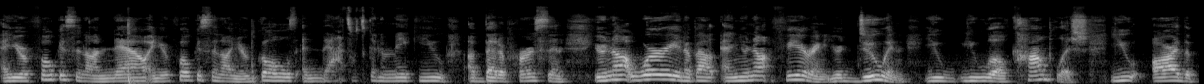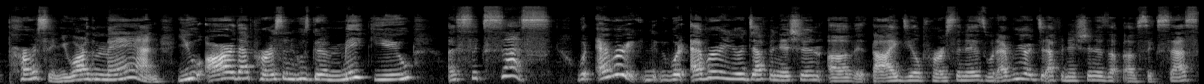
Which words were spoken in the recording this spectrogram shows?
and you're focusing on now and you're focusing on your goals. And that's what's going to make you a better person. You're not worrying about, and you're not fearing, you're doing, you, you will accomplish. You are the person, you are the man, you are that person who's going to make you a success. Whatever whatever your definition of the ideal person is whatever your definition is of, of, success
